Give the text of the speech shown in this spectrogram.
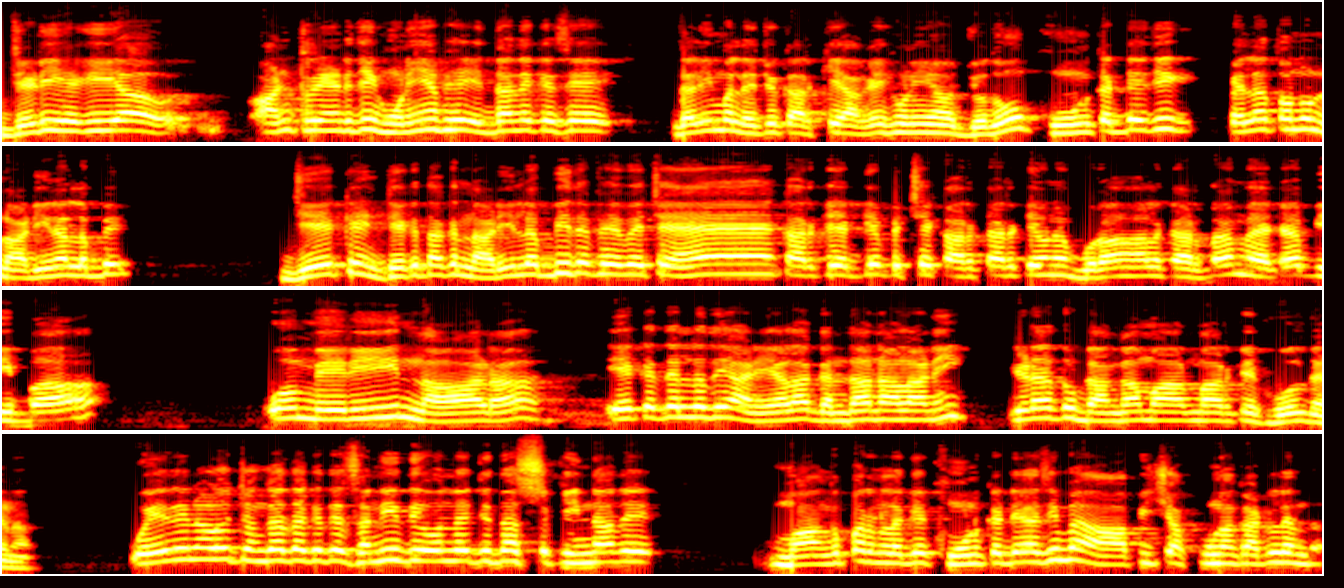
ਜਿਹੜੀ ਹੈਗੀ ਆ ਅਨਟ੍ਰੇਨਡ ਜੀ ਹੋਣੀ ਆ, ਫਿਰ ਇਦਾਂ ਦੇ ਕਿਸੇ ਗਲੀ ਮਹੱਲੇ ਚੋਂ ਕਰਕੇ ਆ ਗਈ ਹੋਣੀ ਆ। ਜਦੋਂ ਖੂਨ ਕੱਢੇ ਜੀ, ਪਹਿਲਾਂ ਤੁਹਾਨੂੰ ਨਾੜੀ ਨਾ ਲੱਭੇ। ਜੇ ਘੰਟੇ ਕੁ ਤੱਕ ਨਾੜੀ ਲੱਭੀ ਤੇ ਫੇਰ ਵਿੱਚ ਐ ਕਰਕੇ ਅੱਗੇ ਪਿੱਛੇ ਕਰ ਕਰਕੇ ਉਹਨੇ ਬੁਰਾ ਹਾਲ ਕਰਤਾ। ਮੈਂ ਕਿਹਾ, ਬੀਬਾ, ਉਹ ਮੇਰੀ ਨਾੜ ਆ। ਇਹ ਕਿਤੇ ਲੁਧਿਆਣੇ ਵਾਲਾ ਗੰਦਾ ਨਾਲਾ ਨਹੀਂ, ਜਿਹੜਾ ਤੂੰ ਡਾਂਗਾ ਮਾਰ ਮਾਰ ਕੇ ਖੋਲ ਦੇਣਾ। ਉਹ ਇਹਦੇ ਨਾਲੋਂ ਚੰਗਾ ਤਾਂ ਕਿਤੇ ਸੰਨੀ ਦਿਓਲ ਨੇ ਜਿੱਦਾਂ ਸਕੀਨਾ ਦੇ ਮੰਗ ਭਰਨ ਲੱਗੇ ਖੂਨ ਕੱਢਿਆ ਸੀ, ਮੈਂ ਆਪ ਹੀ ਚਾਕੂ ਨਾਲ ਕੱਢ ਲੈਂਦਾ।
